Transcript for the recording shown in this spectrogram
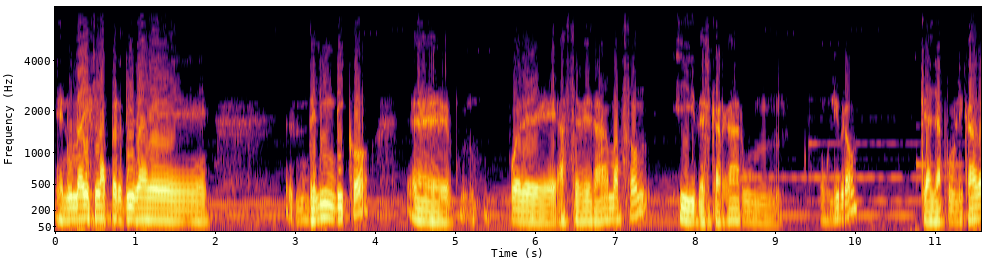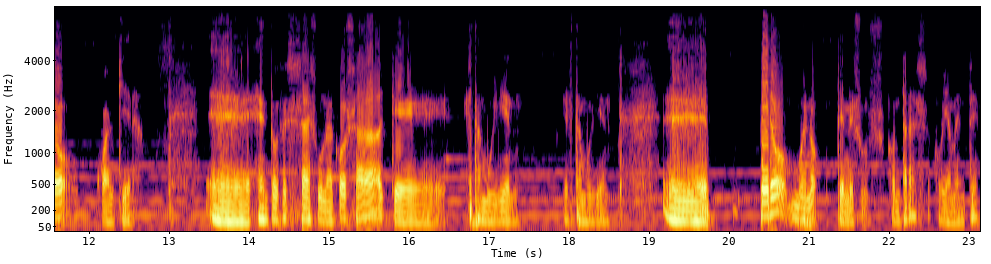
en una isla perdida de, del Índico puede acceder a Amazon y descargar un, libro que haya publicado cualquiera. Eh, entonces esa es una cosa que está muy bien, está muy bien. Eh, pero bueno, tiene sus contras, obviamente.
